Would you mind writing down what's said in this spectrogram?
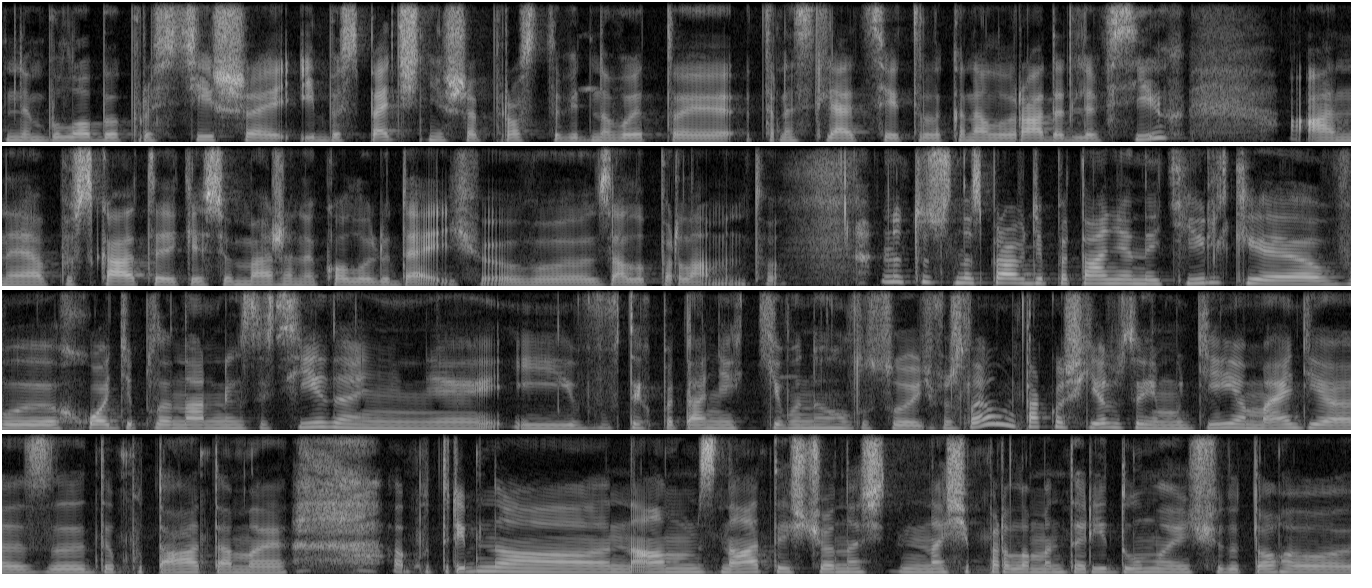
не було би простіше і безпечніше просто відновити трансляції телеканалу Рада для всіх, а не пускати якесь обмежене коло людей в залу парламенту. Ну тут насправді питання не тільки в ході пленарних засідань і в тих питаннях, які вони голосують. Важливим також є взаємодія медіа з депутатами. Потрібно нам знати, що наші, наші парламентарі думають щодо того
